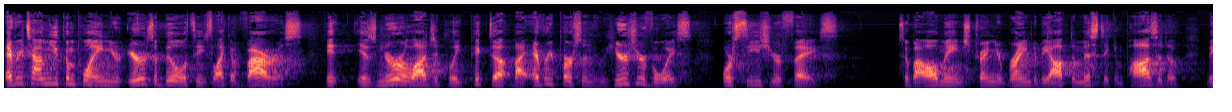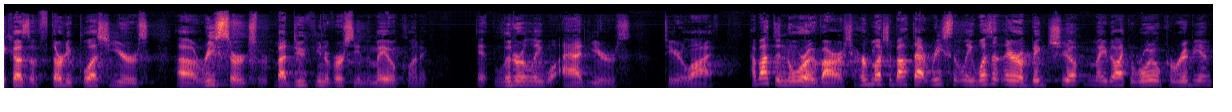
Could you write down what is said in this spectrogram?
Every time you complain, your irritability is like a virus. It is neurologically picked up by every person who hears your voice or sees your face. So, by all means, train your brain to be optimistic and positive because of 30 plus years uh, research by Duke University and the Mayo Clinic. It literally will add years to your life. How about the norovirus? You heard much about that recently? Wasn't there a big ship, maybe like a Royal Caribbean,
